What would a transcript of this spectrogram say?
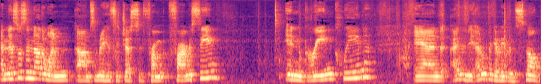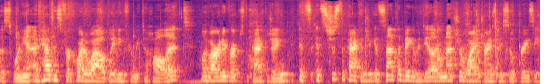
And this was another one um, somebody had suggested from Farmacy in Green Clean. And I, I don't think I've even smelled this one yet. I've had this for quite a while, waiting for me to haul it. Well, I've already ripped the packaging. It's it's just the packaging. It's not that big of a deal. I'm not sure why it drives me so crazy.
